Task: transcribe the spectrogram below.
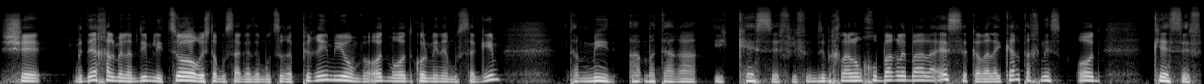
ש... בדרך כלל מלמדים ליצור, יש את המושג הזה, מוצרי פרימיום ועוד מאוד כל מיני מושגים. תמיד המטרה היא כסף, לפעמים זה בכלל לא מחובר לבעל העסק, אבל העיקר תכניס עוד כסף.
